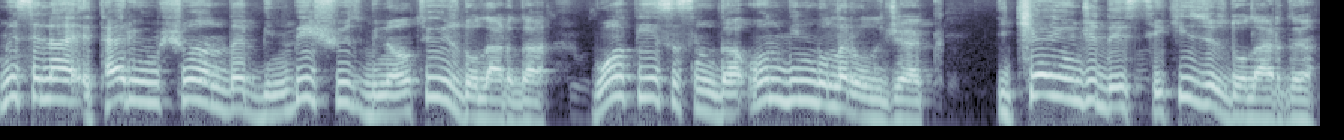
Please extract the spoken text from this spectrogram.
Mesela Ethereum şu anda 1500-1600 dolarda. Boğa piyasasında 10.000 dolar olacak. 2 ay önce de 800 dolardı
